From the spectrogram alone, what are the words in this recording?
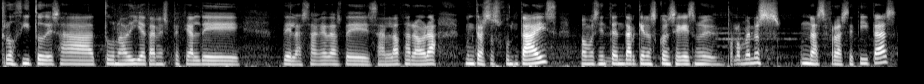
trocito de esa tonadilla tan especial de, las águedas de San Lázaro. Ahora, mientras os juntáis, vamos a intentar que nos consigáis por lo menos unas frasecitas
